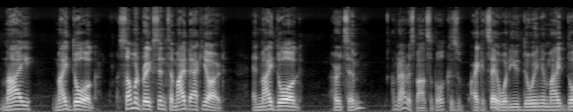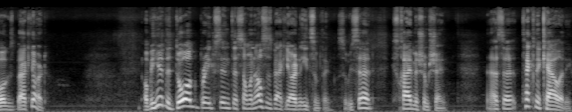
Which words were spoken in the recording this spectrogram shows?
My my dog, someone breaks into my backyard and my dog hurts him. I'm not responsible because I could say, "What are you doing in my dog's backyard?" Over here, the dog breaks into someone else's backyard and eats something. So we said he's mishum shein. That's a technicality.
